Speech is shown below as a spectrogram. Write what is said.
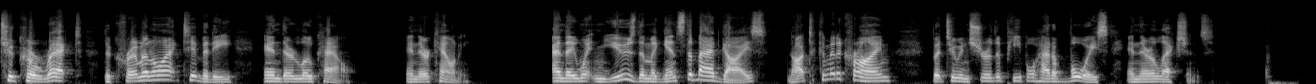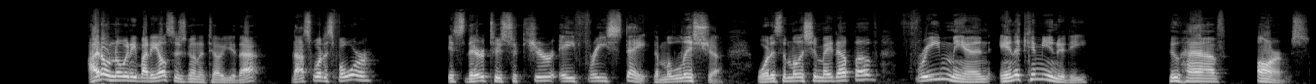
to correct the criminal activity in their locale, in their county. And they went and used them against the bad guys, not to commit a crime, but to ensure the people had a voice in their elections. I don't know anybody else who's going to tell you that. That's what it's for. It's there to secure a free state, the militia. What is the militia made up of? Free men in a community who have arms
